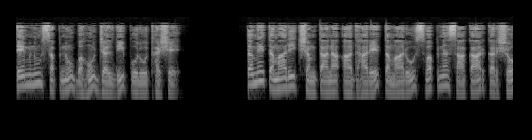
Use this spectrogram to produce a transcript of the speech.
તેમનું સપનું બહુ જલ્દી પૂરું થશે. તમે તમારી ક્ષમતાના આધારે તમારું સ્વપ્ન સાકાર કરશો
